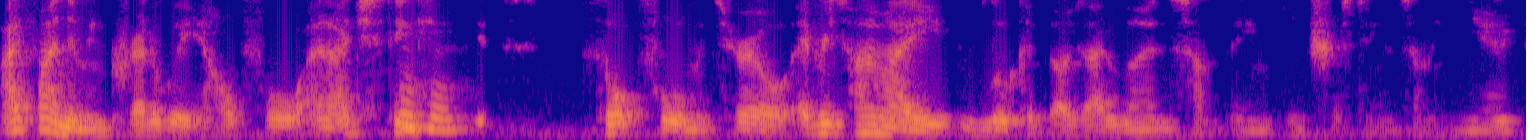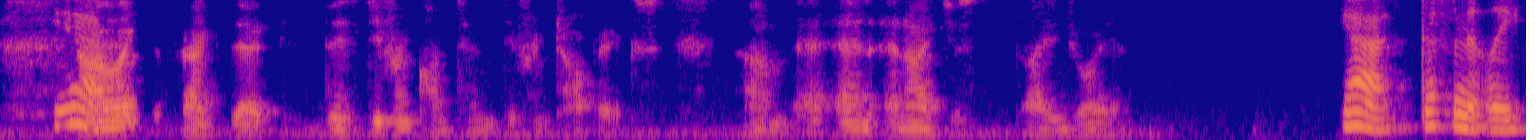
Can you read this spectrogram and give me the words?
I find them incredibly helpful, and I just think mm-hmm. it's thoughtful material. Every time I look at those, I learn something interesting and something new. Yeah. I like the fact that there's different content, different topics, um, and and I just I enjoy it. Yeah, definitely.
